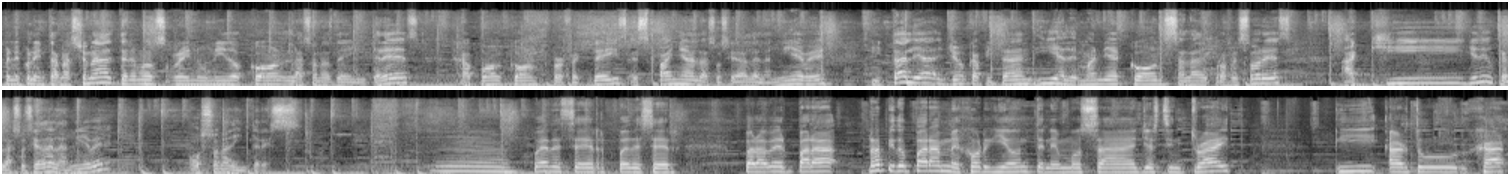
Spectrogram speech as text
Película internacional, tenemos Reino Unido con las zonas de interés, Japón con Perfect Days, España, La Sociedad de la Nieve, Italia, Yo Capitán y Alemania con Sala de Profesores. Aquí yo digo que La Sociedad de la Nieve o Zona de Interés. Mm, puede ser, puede ser. Para ver, para rápido, para mejor guion tenemos a Justin Tright y Arthur Har-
